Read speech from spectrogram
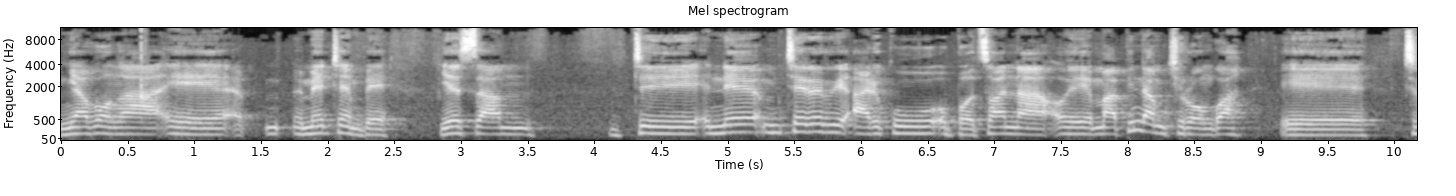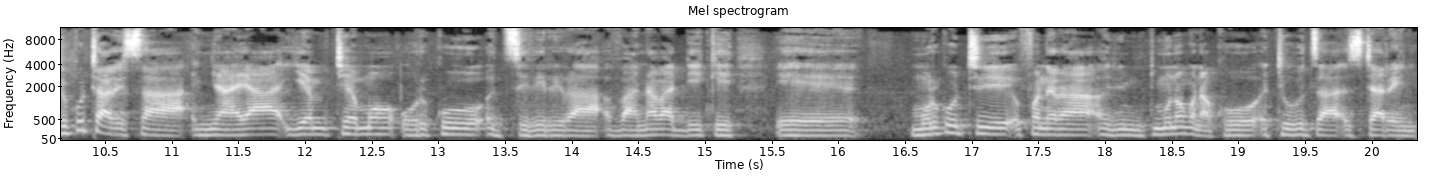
Ngiyabonga eh methembe. Yes um tine muteereri ari kubotswana eh, mapinda muchirongwa eh, tiri kutarisa nyaya yemutemo uri kudzivirira vana vadiki eh, muri kutifonera munogona kutiudza zita renyu.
